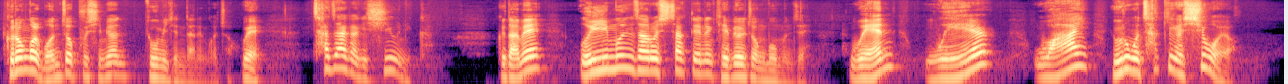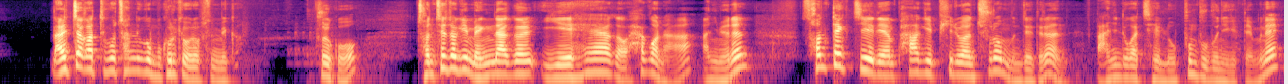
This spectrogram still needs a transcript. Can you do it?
그런 걸 먼저 푸시면 도움이 된다는 거죠. 왜? 찾아가기 쉬우니까. 그 다음에 의문사로 시작되는 개별 정보 문제. When, where, why 이런 건 찾기가 쉬워요. 날짜 같은 거 찾는 거 뭐 그렇게 어렵습니까? 풀고 전체적인 맥락을 이해해야 하거나 아니면은 선택지에 대한 파악이 필요한 추론 문제들은 난이도가 제일 높은 부분이기 때문에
